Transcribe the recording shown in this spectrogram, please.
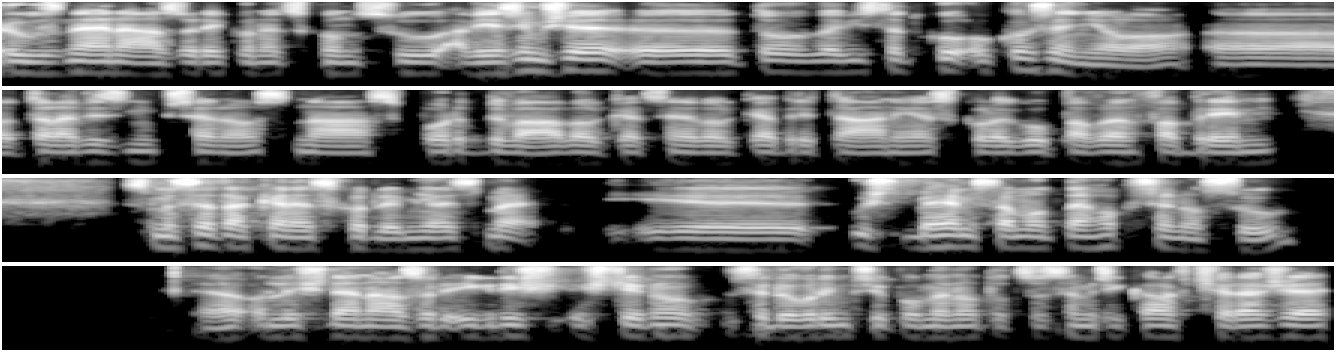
různé názory konec konců a věřím, že eh, to ve výsledku okořenilo eh, televizní přenos na Sport 2 Velké ceny Velké Británie s kolegou Pavlem Fabrim, jsme se také neschodli. Měli jsme e, už během samotného přenosu e, odlišné názory, i když ještě jednou si dovolím připomenout to, co jsem říkal včera, že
